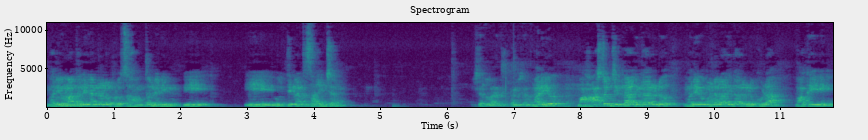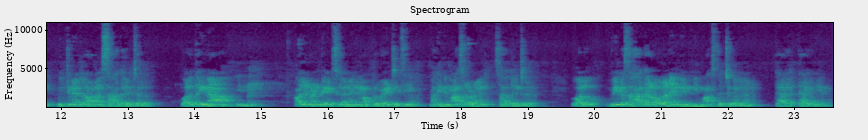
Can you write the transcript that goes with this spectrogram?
మరియు మా తల్లిదండ్రుల ప్రోత్సాహంతో నేను ఈ ఈ ఉత్తీర్ణత సాధించాను. మరియు మా హాస్టల్ జిల్లా అధికారులు మరియు మండల అధికారులు కూడా మాకు ఈ ఉత్తీర్ణత రావడానికి సహకరించారు. వాళ్ళు తగిన ఆల్ గైడ్స్ కానీ మాకు ప్రొవైడ్ చేసి మాకు ఇన్ని మార్క్స్ రావడానికి సహకరించారు. వాళ్ళు వీళ్ళ సహకారం వల్ల నేను ఇన్ని మార్క్స్ తెచ్చగలిగాను తేగలిగాను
